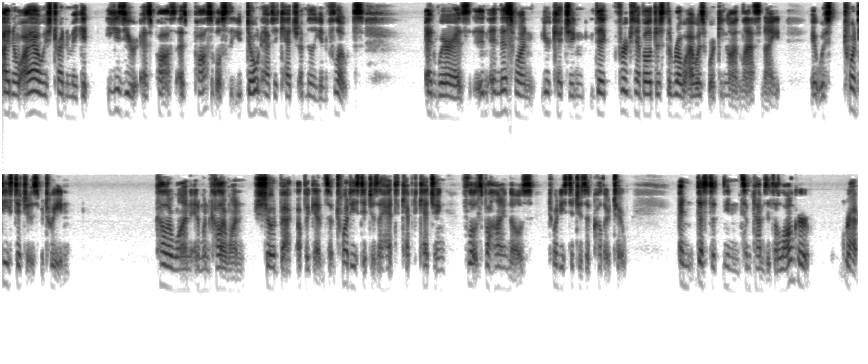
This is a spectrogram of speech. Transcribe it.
I know I always try to make it easier as pos- as possible so that you don't have to catch a million floats. And whereas in, in this one, you're catching, the, for example, just the row I was working on last night, it was 20 stitches between color one and when color one showed back up again. So 20 stitches I had to kept catching floats behind those 20 stitches of color two. And just to, you know, sometimes it's a longer grab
